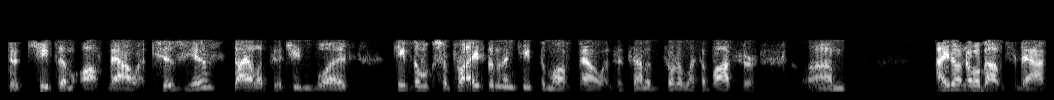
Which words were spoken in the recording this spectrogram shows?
to keep them off balance. His his style of pitching was keep them surprise them and then keep them off balance. It sounded sort of like a boxer. Um, I don't know about that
